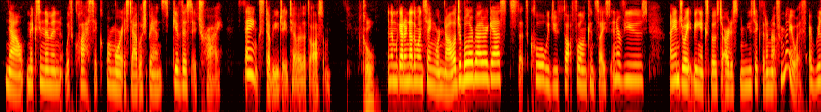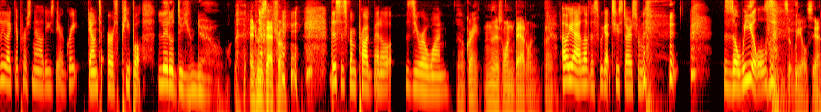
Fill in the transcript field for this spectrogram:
Now, mixing them in with classic or more established bands. Give this a try. Thanks, WJ Taylor. That's awesome. Cool. And then we got another one saying we're knowledgeable about our guests. That's cool. We do thoughtful and concise interviews. I enjoy being exposed to artists and music that I'm not familiar with. I really like their personalities. They are great, down to earth people. Little do you know. And who's that from? This is from Prog Metal Zero One. oh, great. And there's one bad one, right? Oh yeah, I love this. We got two stars from the Wheels. Is it Wheels? Yeah.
